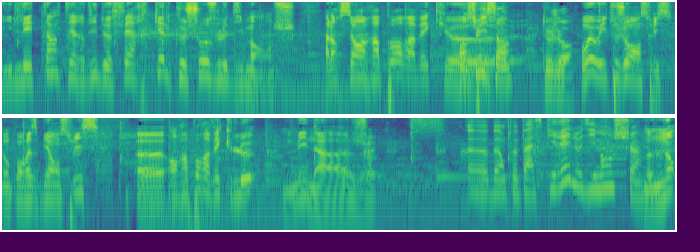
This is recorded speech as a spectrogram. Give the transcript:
Il est interdit de faire quelque chose le dimanche. Alors c'est en rapport avec... euh, En Suisse hein, toujours. Oui, oui, toujours en Suisse. Donc on reste bien en Suisse. Euh, en rapport avec le ménage. Euh, bah, on peut pas aspirer le dimanche. Non, non.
